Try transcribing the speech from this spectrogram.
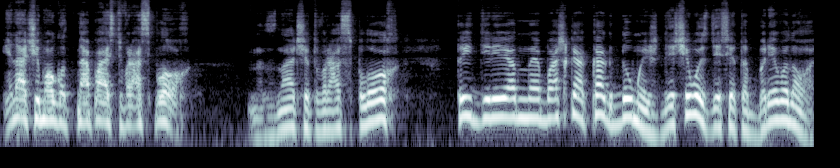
иначе могут напасть врасплох. Значит, врасплох? Ты, деревянная башка, как думаешь, для чего здесь это бревно?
